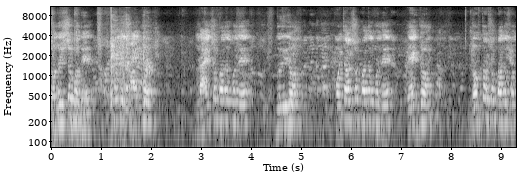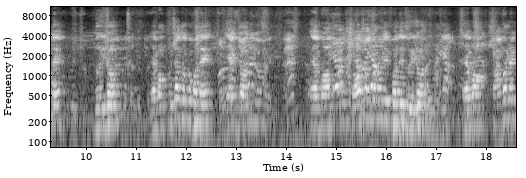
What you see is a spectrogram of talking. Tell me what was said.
সদস্য পদে ষাটজন লাইন সম্পাদক পদে দুইজন, প্রচার সম্পাদক পদে একজন, দপ্তর সম্পাদক পদে দুইজন এবং কোষাধ্যক্ষ পদে একজন এবং সহসাংগঠনিক পদে দুইজন এবং সাংগঠনিক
